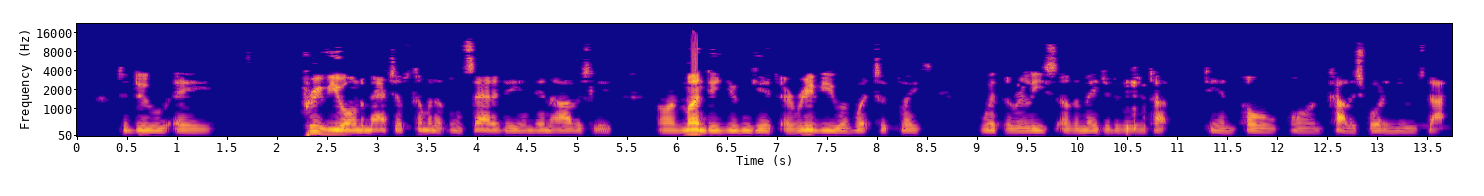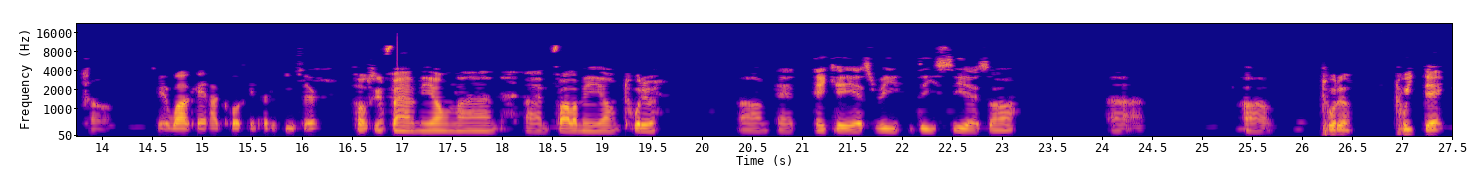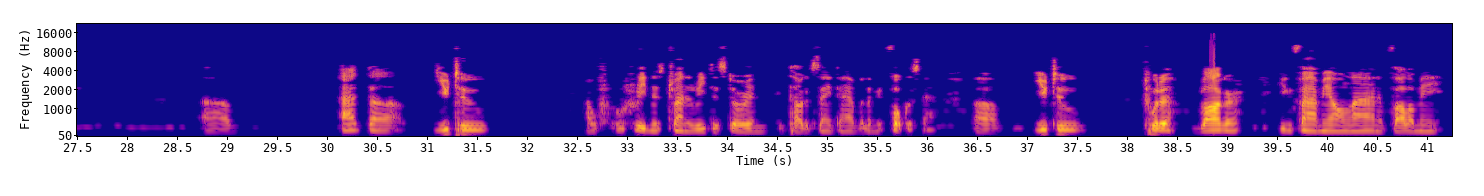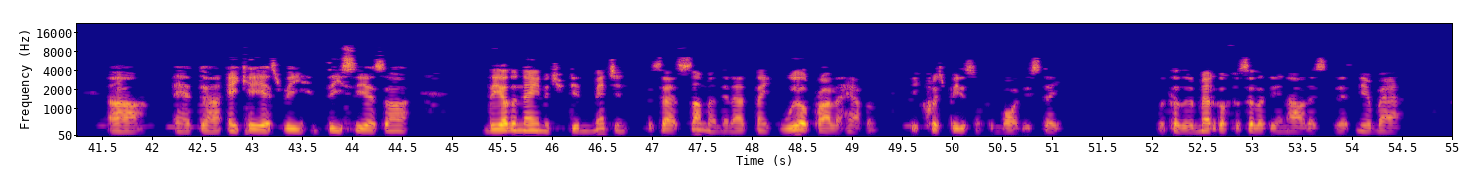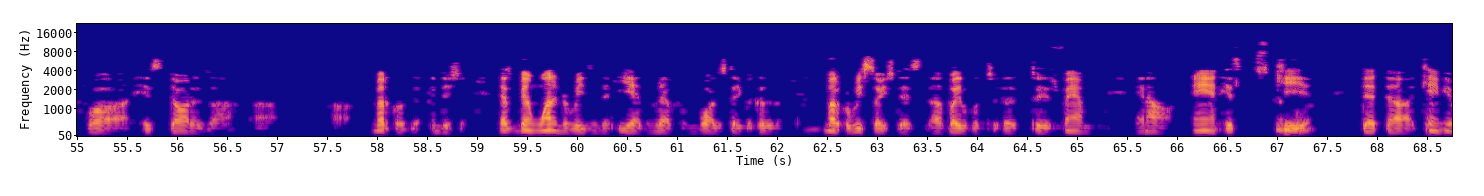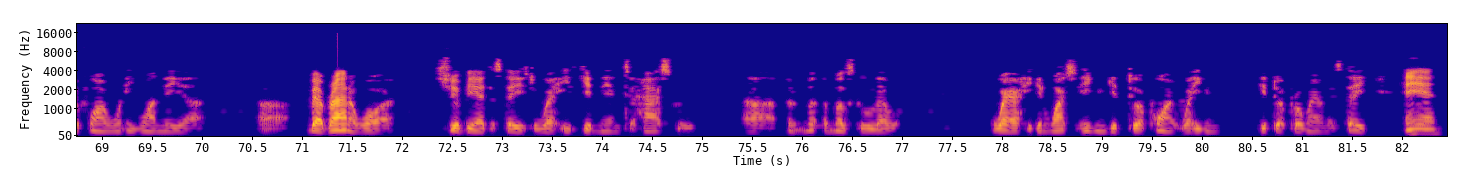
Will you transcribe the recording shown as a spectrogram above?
to do a preview on the matchups coming up on Saturday, and then obviously on Monday you can get a review of what took place with the release of the major division top 10 poll on collegesportingnews.com. And Wildcat, how close can touch with you, sir? Folks can find me online and follow me on Twitter um, at AKSVDCSR. Uh, uh, Twitter, TweetDeck, um, at uh, YouTube, I was reading this, trying to read this story and, and, talk at the same time, but let me focus now. Um, YouTube, Twitter, blogger. You can find me online and follow me, uh, at, uh, AKSV, DCSR. The other name that you didn't mention, besides Sumlin, that I think will probably happen, is Chris Petersen from Boise State. Because of the medical facility and all that's, that's nearby for his daughter's, uh, uh, uh medical condition. That's been one of the reasons that he hasn't left from Boise State because of the medical research that's available to, uh, to his family and all, and his kid that uh, came here for him when he won the uh, uh, Bear Bryant Award should be at the stage to where he's getting into high school, uh, a middle school level, where he can watch, he can get to a point where he can get to a program and stay. And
